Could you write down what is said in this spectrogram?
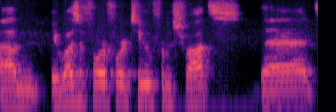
Um, it was a 4-4-2 from Schwarz that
